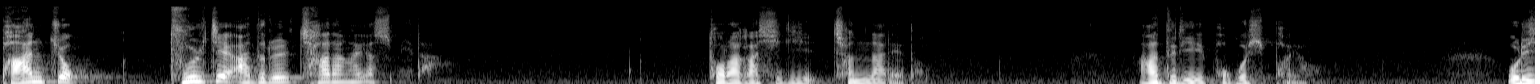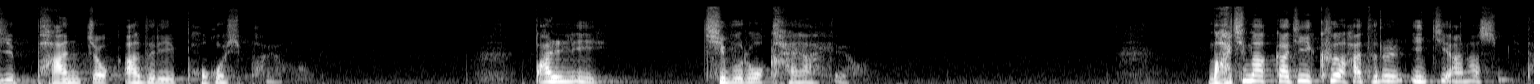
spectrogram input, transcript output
반쪽 둘째 아들을 자랑하였습니다. 돌아가시기 전날에도 아들이 보고 싶어요. 우리 집 반쪽 아들이 보고 싶어요. 빨리 집으로 가야 해요. 마지막까지 그 아들을 잊지 않았습니다.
